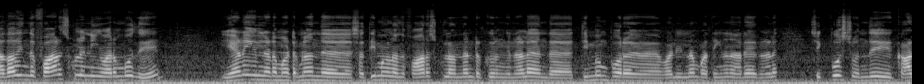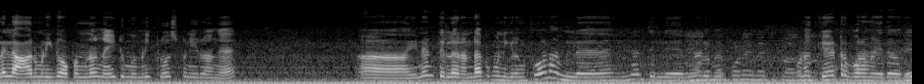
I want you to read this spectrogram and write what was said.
அதாவது இந்த ஃபாரஸ்ட்குள்ளே நீங்கள் வரும்போது யானைகள் நடமாட்டம்லாம் அந்த சத்தியமங்கலம் அந்த ஃபாரஸ்ட்குள்ளே வந்தான் இருக்கிறதுனால அந்த திம்மம் போகிற வழியெல்லாம் பார்த்தீங்கன்னா நிறைய இருக்கனால செக் போஸ்ட் வந்து காலையில் ஆறு மணிக்கு தான் ஓப்பன் பண்ணால் நைட் ஒம்பது மணிக்கு க்ளோஸ் பண்ணிடுவாங்க என்னன்னு தெரியல ரெண்டா பக்கம் நிற்கிறாங்க போகலாம் இல்லை என்னன்னு தெரியல முன்னாடி போனால் கேட்டு போகிறானே ஏதாவது?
